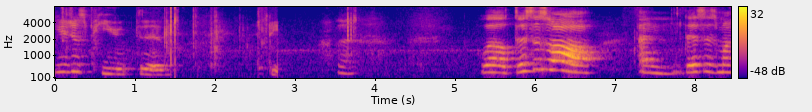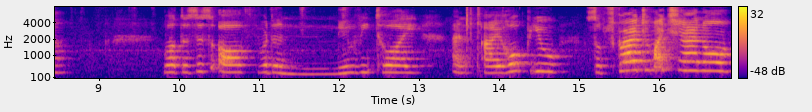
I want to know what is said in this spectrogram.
you just puked it. Well, this is all, and this is my. Well, this is all for the Novie toy, and I hope you subscribe to my channel.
